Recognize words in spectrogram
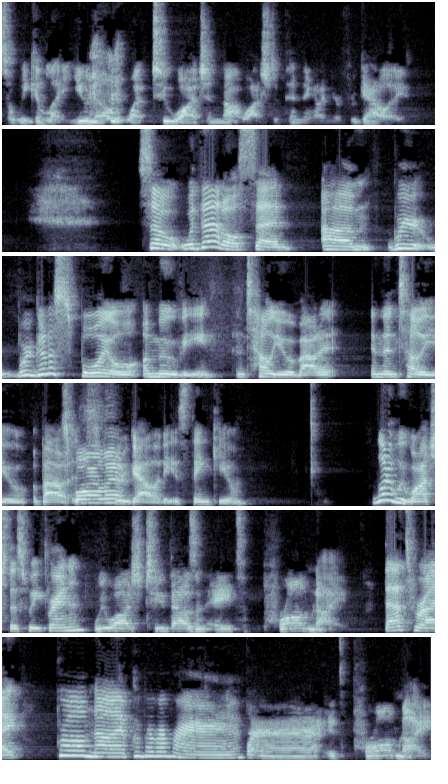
so we can let you know what to watch and not watch depending on your frugality. So, with that all said, um, we're we're gonna spoil a movie and tell you about it, and then tell you about Spoil its it. frugalities. Thank you. What did we watch this week, Brandon? We watched 2008's Prom Night. That's right, prom night. Prom, prom, prom, prom. It's prom night.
